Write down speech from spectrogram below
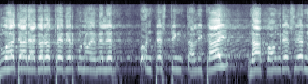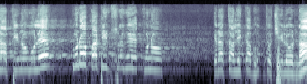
দু হাজার এগারোতে এদের কোনো এমএলএর কন্টেস্টিং তালিকায় না কংগ্রেসে, না তৃণমূলে কোনো পার্টির সঙ্গে কোনো এরা তালিকাভুক্ত ছিল না।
